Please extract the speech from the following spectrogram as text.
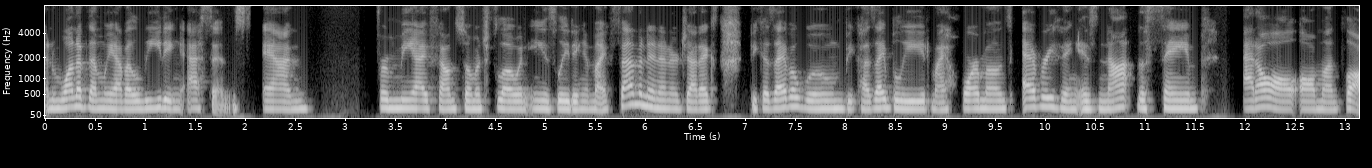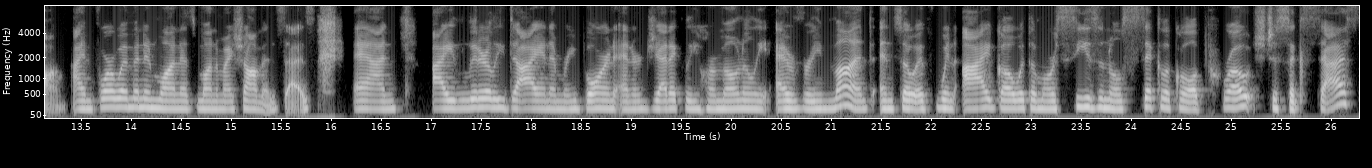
And one of them, we have a leading essence. And for me, I found so much flow and ease leading in my feminine energetics because I have a womb, because I bleed, my hormones, everything is not the same at all all month long. I'm four women in one, as one of my shamans says. And I literally die and am reborn energetically, hormonally every month. And so, if when I go with a more seasonal, cyclical approach to success,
